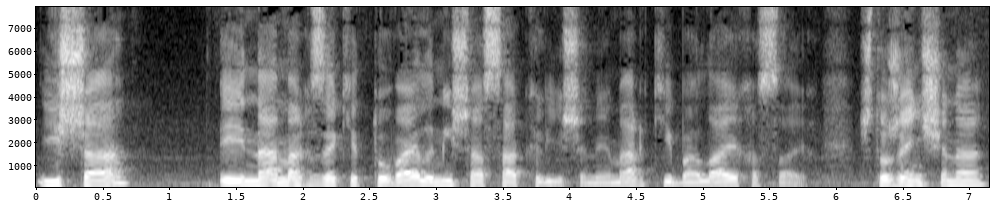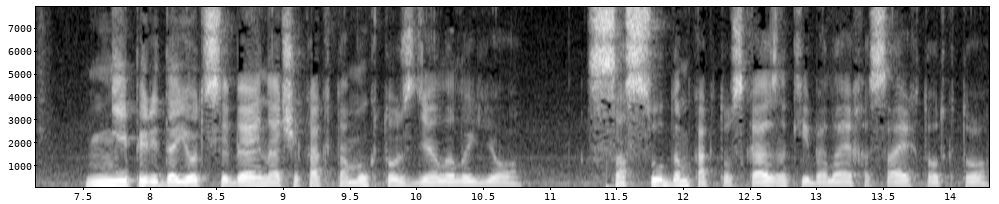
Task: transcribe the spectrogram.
Иша Эйна махзекет тувайла миша асаклиши, неймар кибалай хасаих. Что женщина не передает себя иначе, как тому, кто сделал ее сосудом, как то сказано, кибалай хасаих, тот, кто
